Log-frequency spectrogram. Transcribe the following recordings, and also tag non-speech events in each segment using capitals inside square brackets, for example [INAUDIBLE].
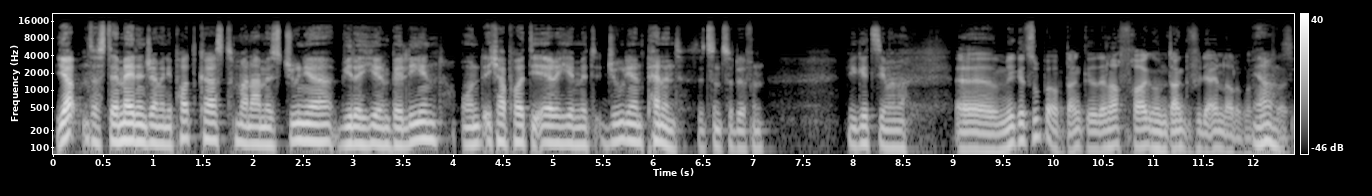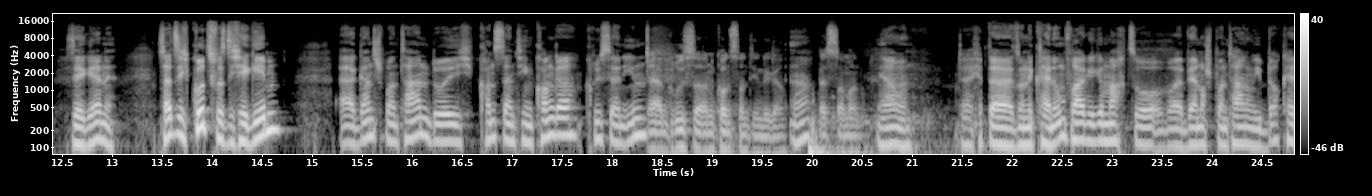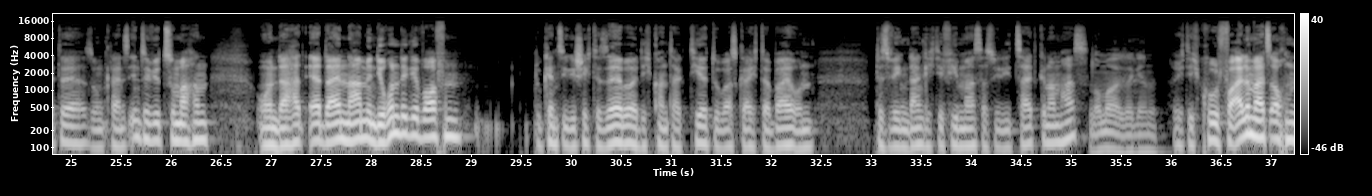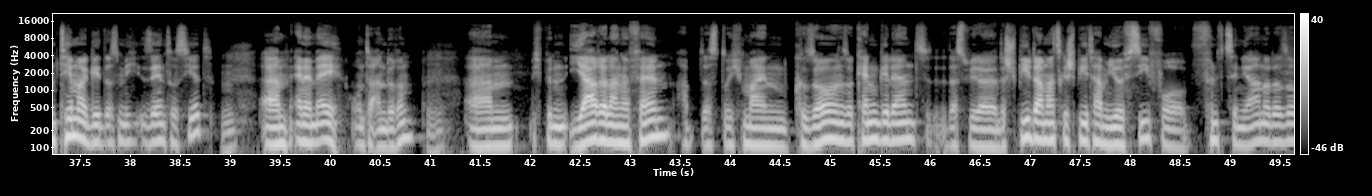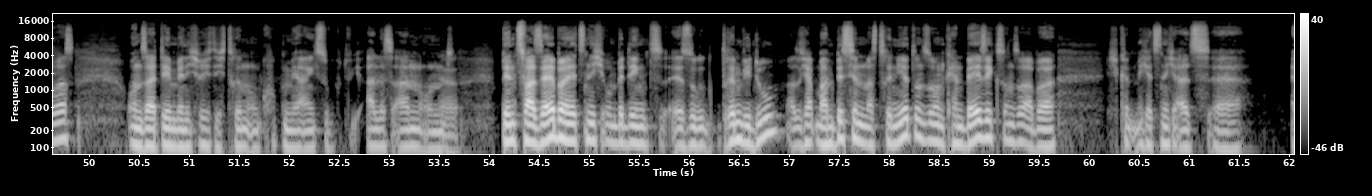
Ja, das ist der Made in Germany Podcast. Mein Name ist Junior, wieder hier in Berlin und ich habe heute die Ehre, hier mit Julian Pennant sitzen zu dürfen. Wie geht's dir, Mama? Äh, mir geht's super, danke der Nachfrage und danke für die Einladung. Ja, Fall. sehr gerne. Es hat sich kurzfristig ergeben, äh, ganz spontan durch Konstantin Konga. Grüße an ihn. Ja, Grüße an Konstantin, Digga. Ja. Bester Mann. Ja, Mann. Ich habe da so eine kleine Umfrage gemacht, so wer noch spontan irgendwie Bock hätte, so ein kleines Interview zu machen. Und da hat er deinen Namen in die Runde geworfen. Du kennst die Geschichte selber, dich kontaktiert, du warst gleich dabei und deswegen danke ich dir vielmals, dass du dir die Zeit genommen hast. Normal, sehr gerne. Richtig cool. Vor allem, weil es auch um ein Thema geht, das mich sehr interessiert. Ähm, MMA unter anderem. Ähm, ich bin jahrelanger Fan, habe das durch meinen Cousin so kennengelernt, dass wir das Spiel damals gespielt haben, UFC, vor 15 Jahren oder sowas. Und seitdem bin ich richtig drin und gucke mir eigentlich so gut wie alles an und Ja. Bin zwar selber jetzt nicht unbedingt äh, so drin wie du. Also ich habe mal ein bisschen was trainiert und so und kenne Basics und so, aber ich könnte mich jetzt nicht als äh,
